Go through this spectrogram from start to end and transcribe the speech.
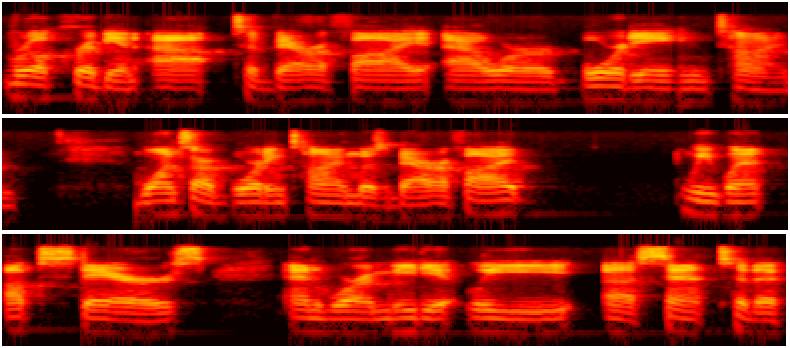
Royal Caribbean app to verify our boarding time. Once our boarding time was verified, we went upstairs and were immediately uh, sent to the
